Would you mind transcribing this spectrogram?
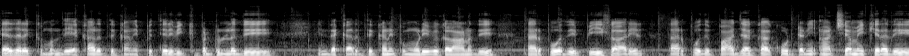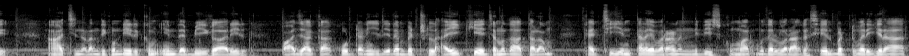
தேர்தலுக்கு முந்தைய கருத்து கணிப்பு தெரிவிக்கப்பட்டுள்ளது. இந்த கருத்து கணிப்பு முடிவுகளானது தற்போது பீகாரில் தற்போது பாஜக கூட்டணி ஆட்சி அமைக்கிறது. ஆட்சி நடந்து கொண்டிருக்கும் இந்த பீகாரில் பாஜக கூட்டணியில் இடம்பெற்றுள்ள ஐக்கிய ஜனதா தளம் கட்சியின் தலைவரான நிதிஷ்குமார் முதல்வராக செயல்பட்டு வருகிறார்.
